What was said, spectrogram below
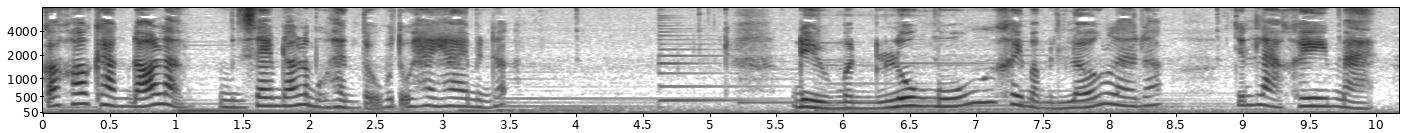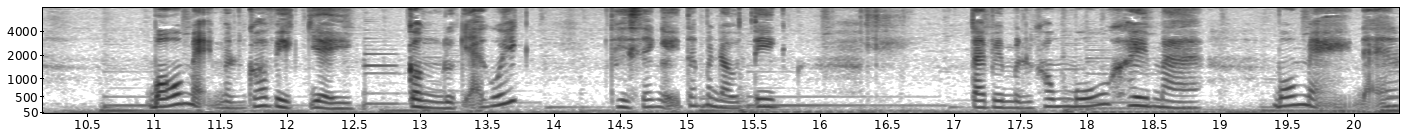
có khó khăn, đó là mình xem đó là một thành tựu của tuổi 22 mình đó. Điều mình luôn muốn khi mà mình lớn lên đó, chính là khi mà bố mẹ mình có việc gì cần được giải quyết thì sẽ nghĩ tới mình đầu tiên. Tại vì mình không muốn khi mà bố mẹ đã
